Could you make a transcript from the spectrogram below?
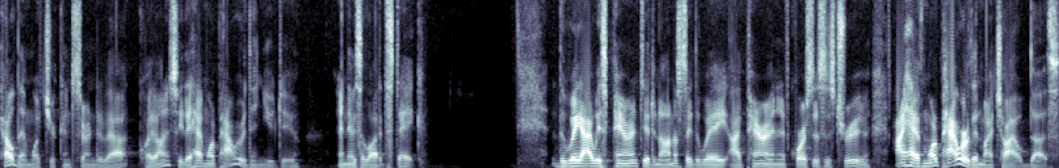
tell them what you're concerned about. Quite honestly, they have more power than you do, and there's a lot at stake. The way I was parented, and honestly, the way I parent, and of course, this is true, I have more power than my child does.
